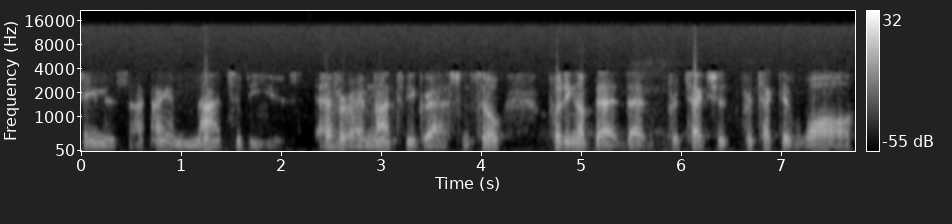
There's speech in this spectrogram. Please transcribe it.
shame is I, I am not to be used ever. I am not to be grasped, and so putting up that that protection protective wall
